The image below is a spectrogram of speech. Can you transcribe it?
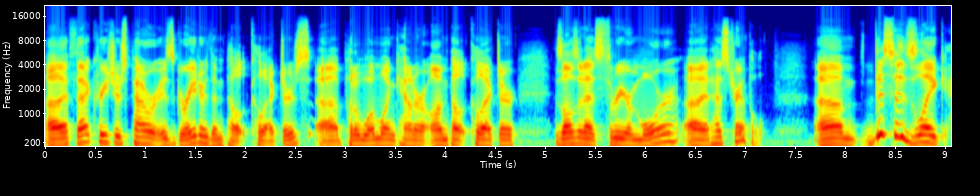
uh, if that creature's power is greater than Pelt Collector's, uh, put a 1 1 counter on Pelt Collector. As long as it has three or more, uh, it has Trample. Um, this is like,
